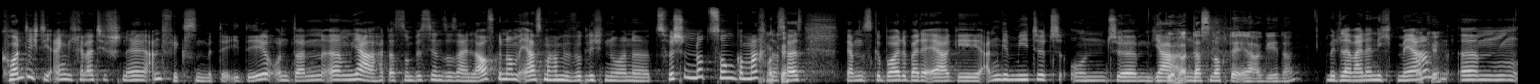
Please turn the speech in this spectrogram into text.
konnte ich die eigentlich relativ schnell anfixen mit der Idee und dann, ähm, ja, hat das so ein bisschen so seinen Lauf genommen. Erstmal haben wir wirklich nur eine Zwischennutzung gemacht, okay. das heißt, wir haben das Gebäude bei der RAG angemietet und ähm, ja. Gehört das noch der RAG dann? Mittlerweile nicht mehr. Okay. Ähm,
